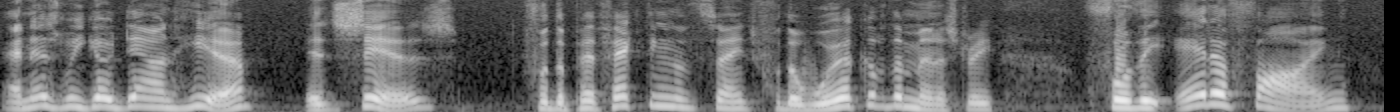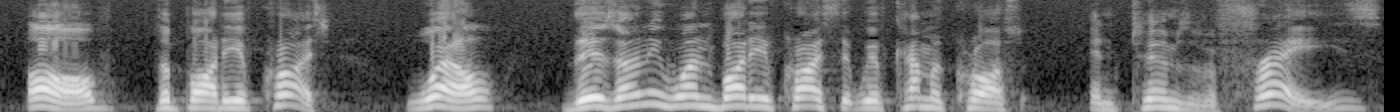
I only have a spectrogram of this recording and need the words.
And as we go down here, it says, for the perfecting of the saints, for the work of the ministry, for the edifying of the body of Christ. Well, there's only one body of Christ that we've come across in terms of a phrase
